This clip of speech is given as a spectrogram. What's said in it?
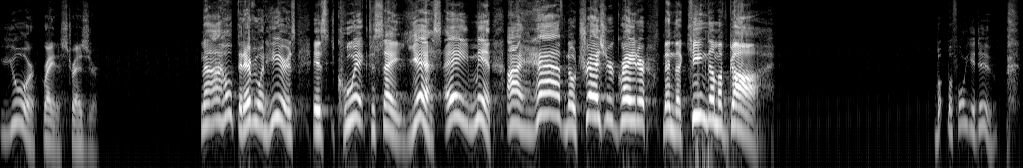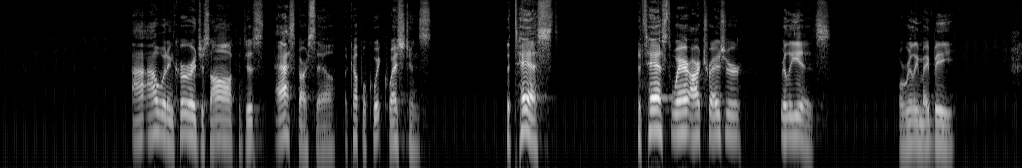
your greatest treasure? Now, I hope that everyone here is, is quick to say, Yes, amen. I have no treasure greater than the kingdom of God. But before you do, I, I would encourage us all to just ask ourselves a couple quick questions to test, to test where our treasure really is or really may be.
